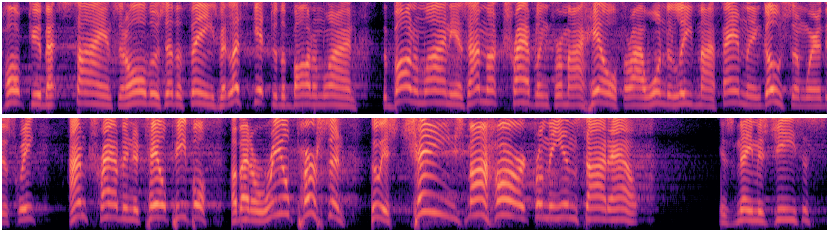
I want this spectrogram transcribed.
talk to you about science and all those other things, but let's get to the bottom line. The bottom line is, I'm not traveling for my health or I wanted to leave my family and go somewhere this week. I'm traveling to tell people about a real person who has changed my heart from the inside out. His name is Jesus.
